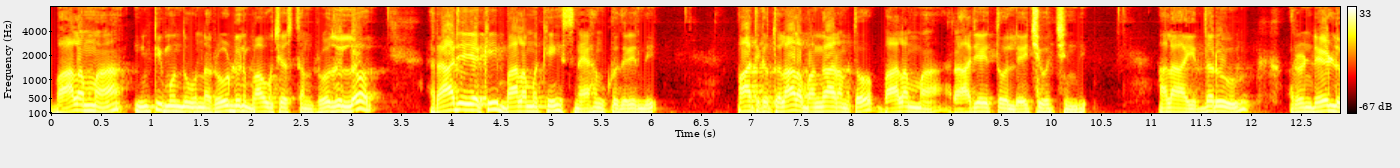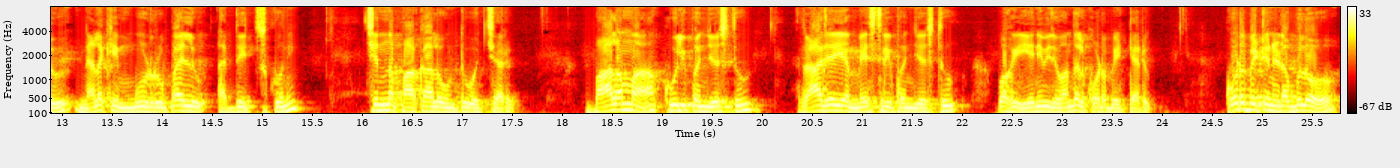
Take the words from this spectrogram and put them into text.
బాలమ్మ ఇంటి ముందు ఉన్న రోడ్డును బాగు చేస్తున్న రోజుల్లో రాజయ్యకి బాలమ్మకి స్నేహం కుదిరింది. పాతిక తులాల బంగారంతో బాలమ్మ రాజయ్యతో లేచి వచ్చింది. అలా ఇద్దరూ రెండేళ్ళు నెలకి మూడు రూపాయలు అద్దె ఇచ్చుకొని చిన్న పాకాలో ఉంటూ వచ్చారు. బాలమ్మ కూలి పని చేస్తూ రాజయ్య మేస్త్రి పని చేస్తూ ఒక ఎనిమిది వందలు కూడబెట్టారు. కూడబెట్టిన డబ్బులో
